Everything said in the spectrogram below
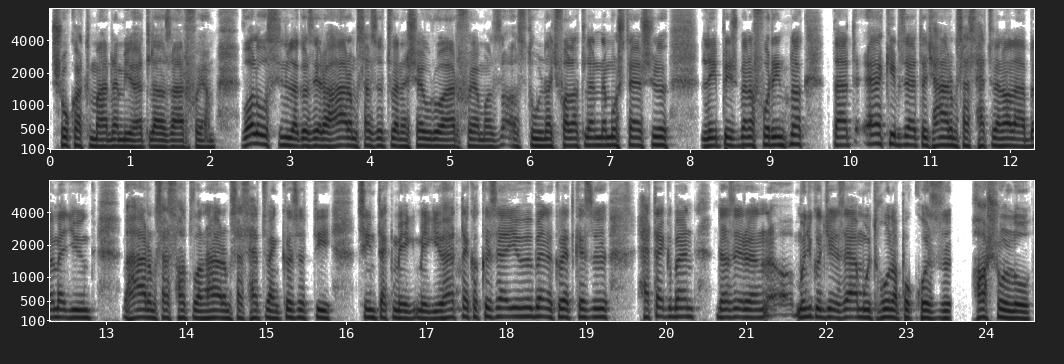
sokat már nem jöhet le az árfolyam. Valószínűleg azért a 350-es euró árfolyam az, az túl nagy falat lenne most első lépésben a forintnak, tehát elképzelhető, hogy 370 alá bemegyünk, 360-370 közötti szintek még, még jöhetnek a közeljövőben, a következő hetekben, de azért olyan, mondjuk, hogy az elmúlt hónapokhoz hasonló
